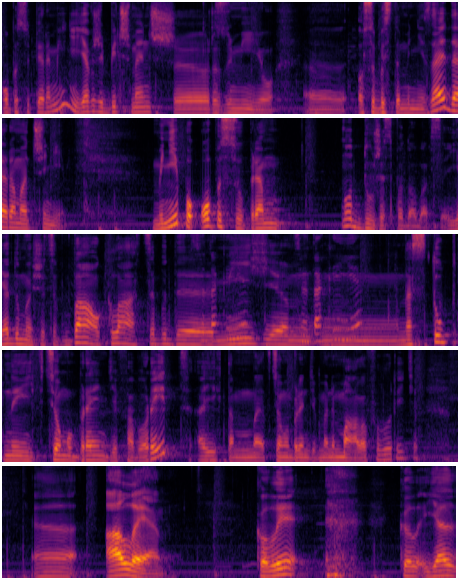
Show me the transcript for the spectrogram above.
опису піраміді, я вже більш-менш е, розумію, е, особисто мені зайде аромат чи ні. Мені по опису прям. Ну, дуже сподобався. Я думаю, що це вау, клас, це буде Це мій ем, Це наступний в цьому бренді фаворит, а їх там е, в цьому бренді в мене мало фаворитів. Але коли, коли я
